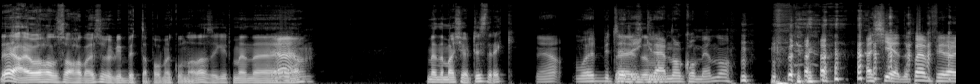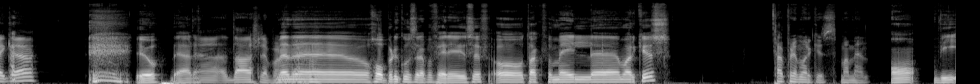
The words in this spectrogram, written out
Det er jo, altså, han har jo selvfølgelig bytta på med kona, da, sikkert, men, eh, Ja, ja. ja. men de har kjørt i strekk. ja. Må bytte liksom- reggreim når han kommer hjem, da. det er kjede på M4, er det ikke det? Jo, det er det. Ja, da slipper Men eh, håper du koser deg på ferie, Yusuf, og takk for mail, eh, Markus. Takk for det, Markus. My man. Og vi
